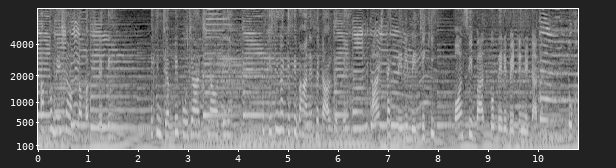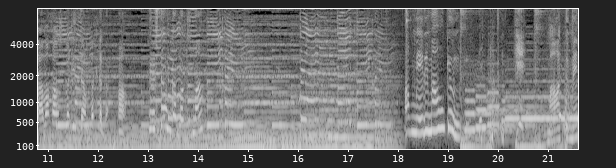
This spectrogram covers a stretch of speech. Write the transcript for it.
आप हमेशा उनका पक्ष लेती हैं लेकिन जब भी पूजा अर्चना होती है तो किसी ना किसी बहाने से टाल देते हैं। आज तक मेरी बेटी की कौन सी बात को मेरे बेटे ने टाला तो खामा खा उस पर इल्ज़ाम मत लगा। हाँ। फिर से उनका पक्ष माँ। अब मेरी माँ हूँ कि उनकी? माँ तो मैं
